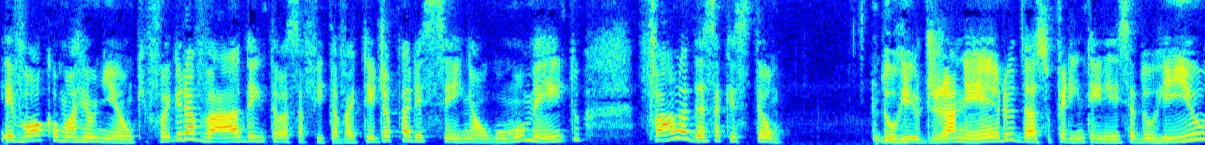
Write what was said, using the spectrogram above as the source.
evoca uma reunião que foi gravada, então essa fita vai ter de aparecer em algum momento, fala dessa questão do Rio de Janeiro, da Superintendência do Rio.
